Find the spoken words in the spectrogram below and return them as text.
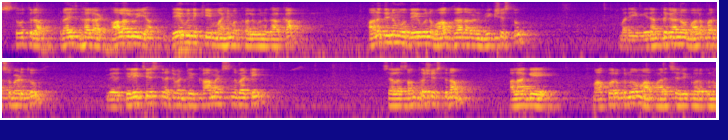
స్తోత్ర. ప్రైజ్ ధలాడ్ హాలలుయ్య దేవునికి మహిమ కలుగునుగాక అనుదినము దేవుని వాగ్దానాలను వీక్షిస్తూ మరి మీరంతగానో బలపరచబడుతూ మీరు తెలియచేస్తున్నటువంటి కామెంట్స్ని బట్టి చాలా సంతోషిస్తున్నాం. అలాగే మా కొరకును మా పరిచర్య కొరకును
